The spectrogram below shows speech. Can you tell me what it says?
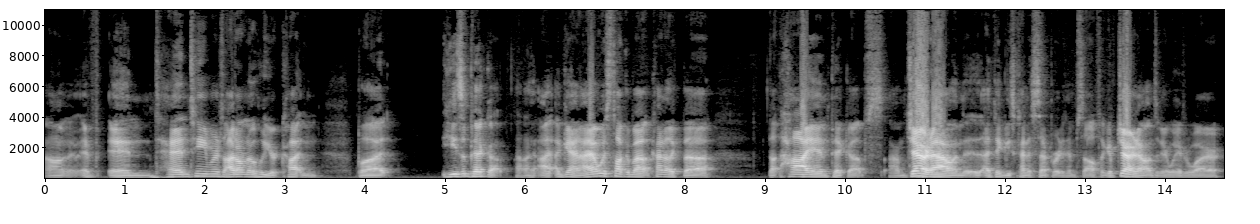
Um, if in ten teamers, I don't know who you're cutting, but he's a pickup. Uh, I, again, I always talk about kind of like the the high end pickups. Um, Jarrett Allen, I think he's kind of separated himself. Like if Jarrett Allen's in your waiver wire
